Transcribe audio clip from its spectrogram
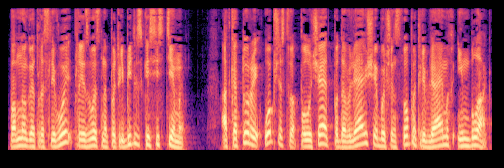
во многоотраслевой производственно-потребительской системы, от которой общество получает подавляющее большинство потребляемых им благ.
